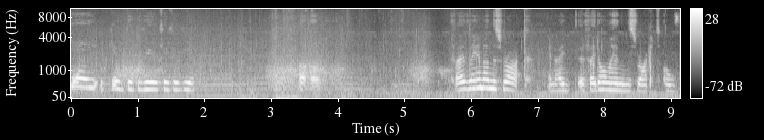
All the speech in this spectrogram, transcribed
Okay, okay, okay, okay, okay, okay, okay. Uh-oh. If I land on this rock, and I if I don't land on this rock, it's over.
